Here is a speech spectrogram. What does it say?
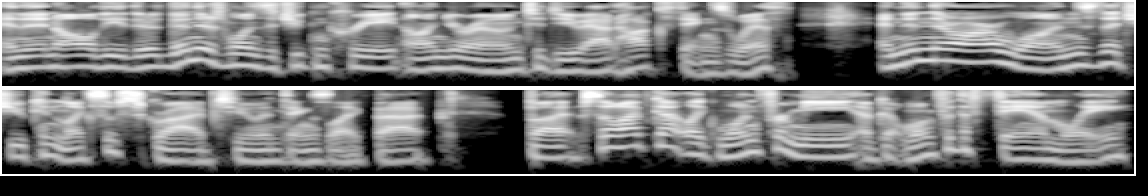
and then all the there, then there's ones that you can create on your own to do ad hoc things with, and then there are ones that you can like subscribe to and things like that. But so I've got like one for me. I've got one for the family.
